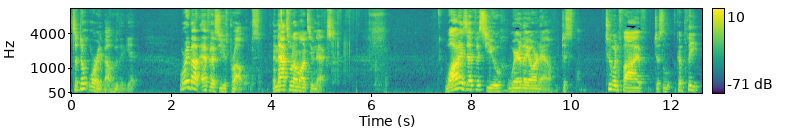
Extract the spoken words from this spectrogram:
so don't worry about who they get. Worry about FSU's problems. And that's what I'm on to next. Why is FSU where they are now? Just two and five, just complete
